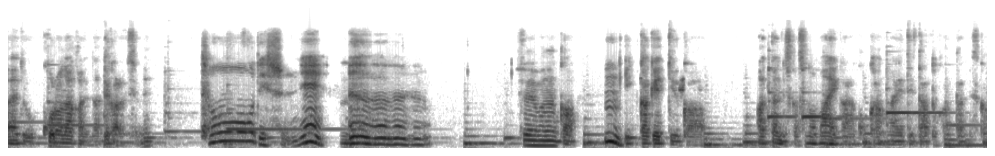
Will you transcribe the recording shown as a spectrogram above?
あえっとコロナ禍になってからですよね、そうですね。うんうんうんうんそれはなんか。きっかけっていうかあったんですか？その前からこう考えてたとかあったんですか？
